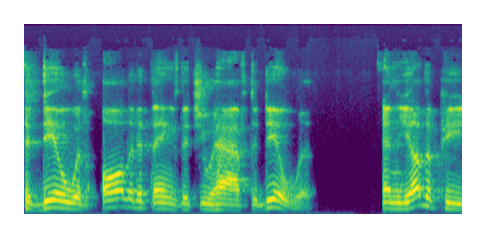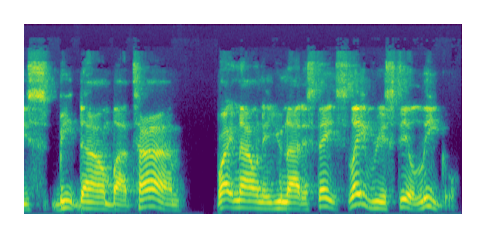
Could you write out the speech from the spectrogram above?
to deal with all of the things that you have to deal with. And the other piece beat down by time right now in the united states slavery is still legal.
